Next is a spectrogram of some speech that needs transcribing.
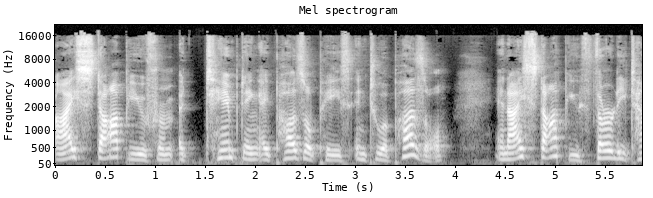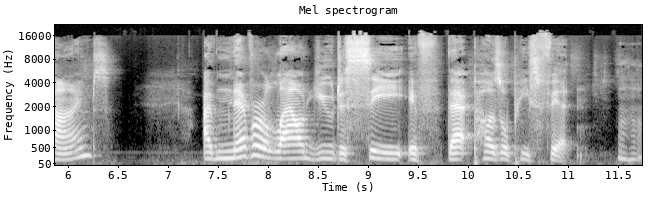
I stop you from attempting a puzzle piece into a puzzle and I stop you 30 times, I've never allowed you to see if that puzzle piece fit. Mm-hmm.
